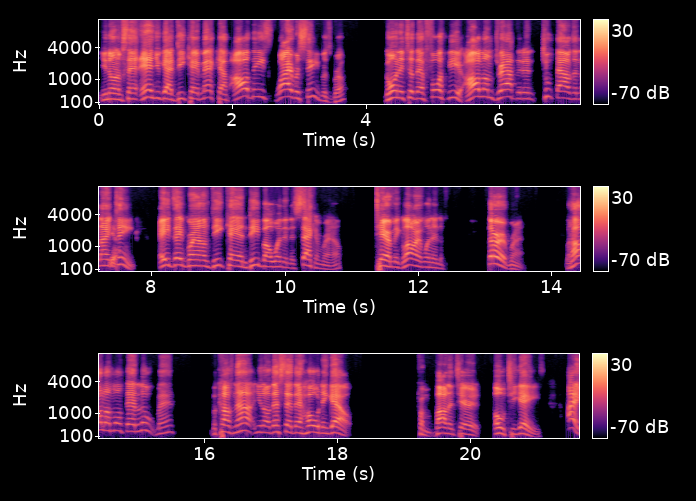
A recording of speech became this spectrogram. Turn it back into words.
You know what I'm saying? And you got DK Metcalf, all these wide receivers, bro, going into their fourth year. All of them drafted in 2019. AJ Brown, DK, and Deebo went in the second round. Terry McLaurin went in the third round. But all of them want that loot, man. Because now, you know, they said they're holding out from voluntary OTAs. Hey,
